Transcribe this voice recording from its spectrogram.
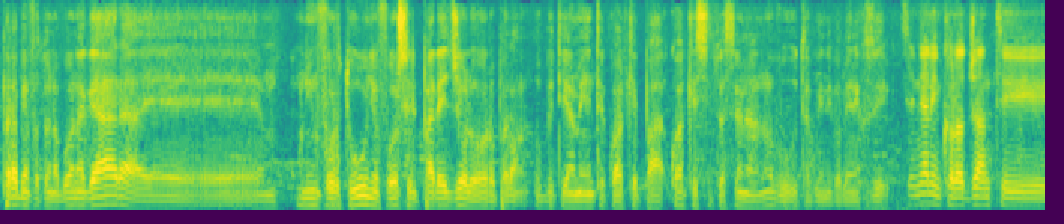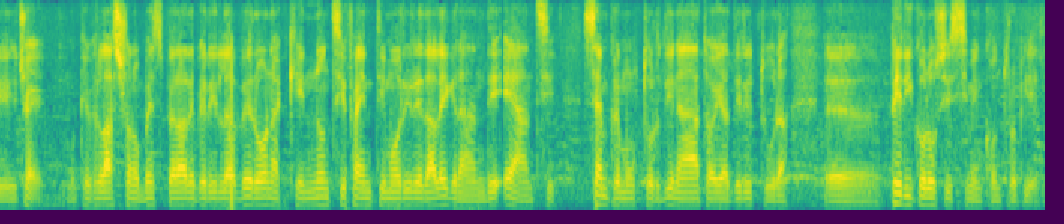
però abbiamo fatto una buona gara, un infortunio, forse il pareggio loro, però obiettivamente qualche, pa... qualche situazione l'hanno avuta, quindi va bene così. Segnali incoraggianti, cioè, che lasciano ben sperare per il Verona, che non si fa intimorire dalle grandi e anzi sempre molto ordinato e addirittura eh, pericolosissimo in contropiede.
